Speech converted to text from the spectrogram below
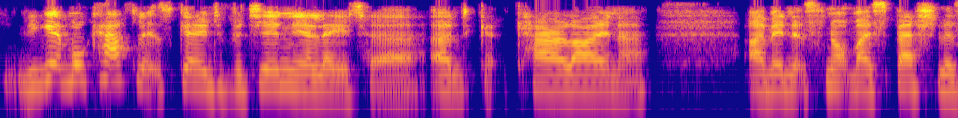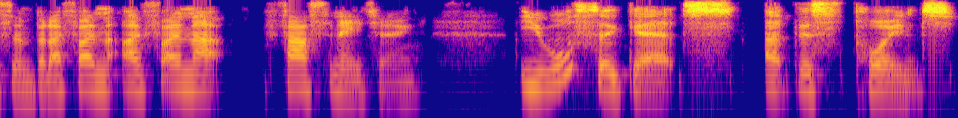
you get more Catholics going to Virginia later and Carolina. I mean, it's not my specialism, but I find I find that fascinating. You also get at this point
